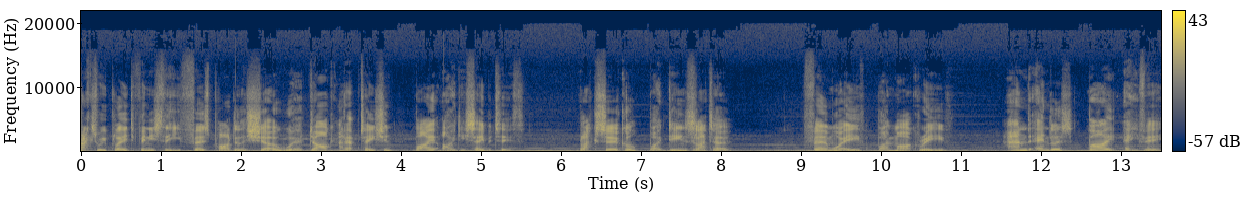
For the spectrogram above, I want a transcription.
Tracks we played to finish the first part of the show were Dark Adaptation by Heidi Sabertooth, Black Circle by Dean Zlato, Firm Wave by Mark Reeve, and Endless by AV.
